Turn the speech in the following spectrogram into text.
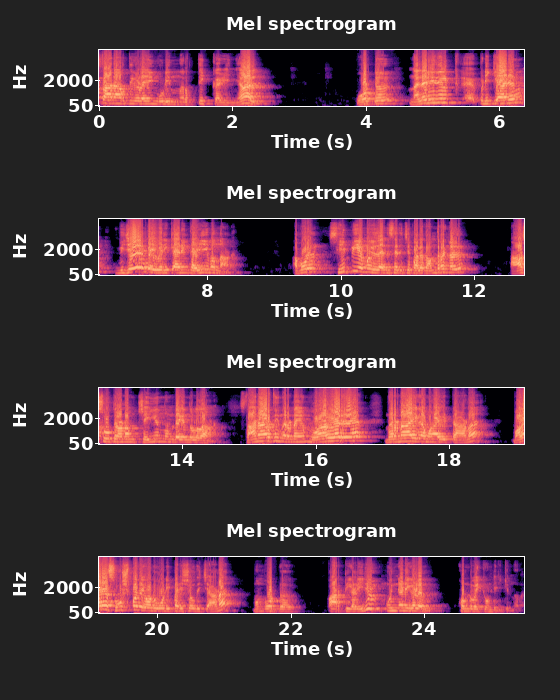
സ്ഥാനാർത്ഥികളെയും കൂടി നിർത്തിക്കഴിഞ്ഞാൽ വോട്ട് നല്ല രീതിയിൽ പിടിക്കാനും വിജയം കൈവരിക്കാനും കഴിയുമെന്നാണ്. അപ്പോൾ സി പി എം ഇതനുസരിച്ച് പല തന്ത്രങ്ങൾ ആസൂത്രണം ചെയ്യുന്നുണ്ട് എന്നുള്ളതാണ്. സ്ഥാനാർത്ഥി നിർണയം വളരെ നിർണായകമായിട്ടാണ് വളരെ സൂക്ഷ്മതയോടുകൂടി പരിശോധിച്ചാണ് മുമ്പോട്ട് പാർട്ടികൾ ഇരു മുന്നണികളും കൊണ്ടുപോയിക്കൊണ്ടിരിക്കുന്നത്.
